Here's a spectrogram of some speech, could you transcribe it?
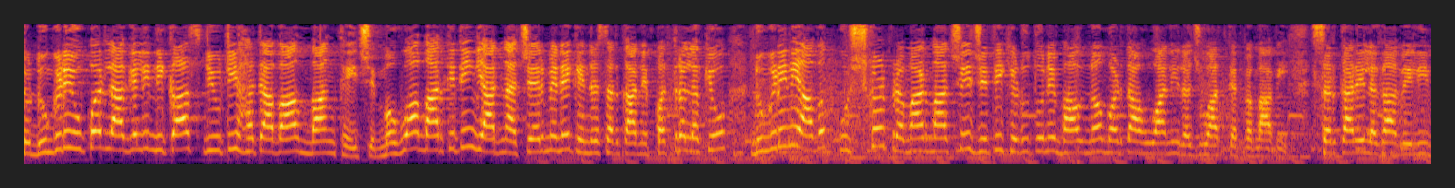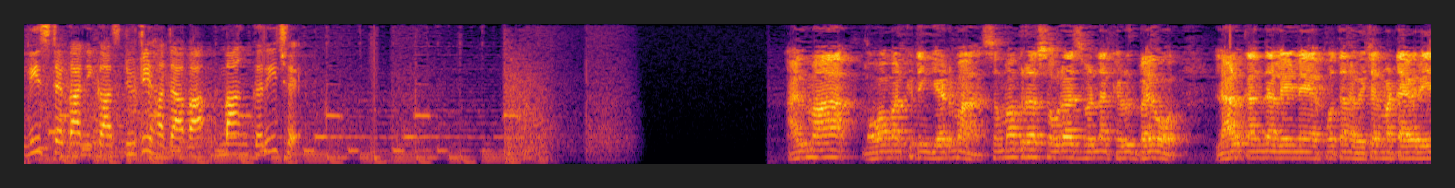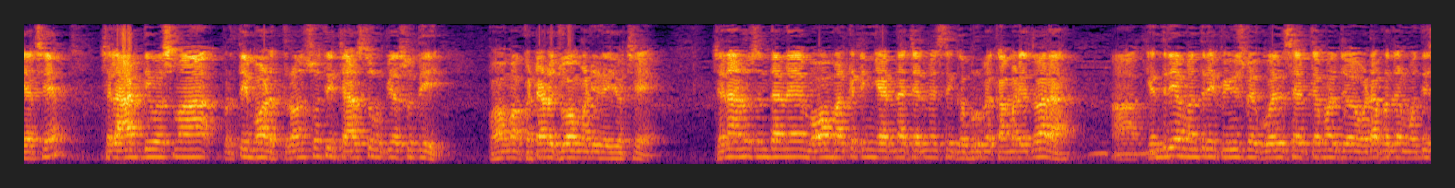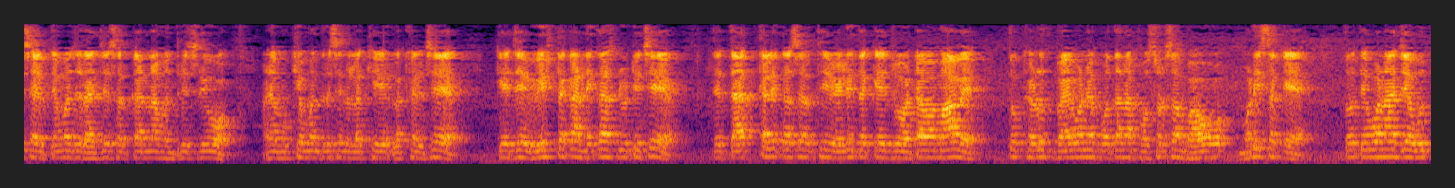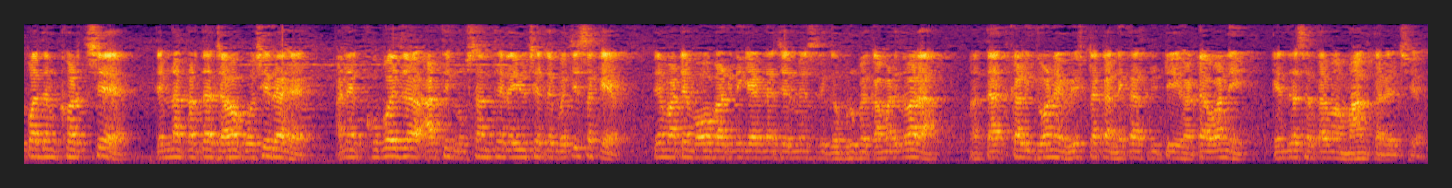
તો ડુંગળી ઉપર લાગેલી નિકાસ ડ્યુટી હટાવવા માંગ થઈ છે. મહુવા માર્કેટિંગ યાર્ડના ચેરમેને કેન્દ્ર સરકારને પત્ર લખ્યો, ડુંગળીની આવક પુષ્કળ પ્રમાણમાં છે, જેથી ખેડૂતોને ભાવ ન મળતા હોવાની રજૂઆત કરવામાં આવી. સરકારે લગાવેલી વીસ નિકાસ ડ્યુટી હટાવવા માંગ કરી છે. હાલમાં મહુવા માર્કેટિંગ યાર્ડમાં સમગ્ર સૌરાષ્ટ્રભરના ખેડૂત ભાઈઓ લાલ કાંદા લઈને પોતાના વેચાણ માટે આવી રહ્યા છે. છેલ્લા આઠ દિવસમાં પ્રતિમણ ત્રણસો થી ચારસો રૂપિયા સુધી ભાવમાં ઘટાડો જોવા મળી રહ્યો છે. જેના અનુસંધાને મવા માર્કેટિંગ યાર્ડના ચેરમેન શ્રી ગભરુભાઈ કામડિયા દ્વારા કેન્દ્રીય મંત્રી પિયુષભાઈ ગોયલ સાહેબ તેમજ વડાપ્રધાન મોદી સાહેબ તેમજ રાજ્ય સરકારના મંત્રીશ્રીઓ અને મુખ્યમંત્રીશ્રીને લખી, લખેલ છે કે જે વીસ ટકા નિકાસ ડ્યુટી છે, તે તાત્કાલિક અસરથી વહેલી તકે જો હટાવવામાં આવે, તો ખેડૂત ભાઈઓને પોતાના પોષણક્ષમ ભાવો મળી શકે. તો તેઓના જે ઉત્પાદન ખર્ચ છે તેમના કરતા જવાબ ઓછી રહે અને ખૂબ જ આર્થિક નુકસાન થઈ રહ્યું છે તે બચી શકે તે માટે મોવા માર્કેટિંગ યાર્ડના ચેરમેન શ્રી ગભરુભાઈ કામડે દ્વારા તાત્કાલિક ધોરણે વીસ ટકા નિકાસ ડ્યુટી હટાવવાની કેન્દ્ર સરકારમાં માંગ કરેલ છે.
